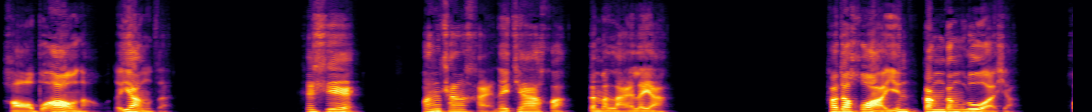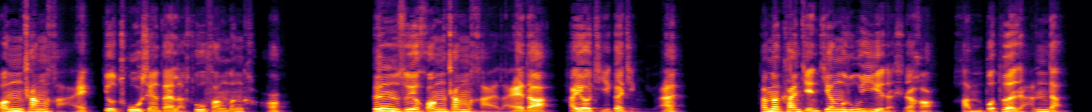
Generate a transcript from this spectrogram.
好不懊恼的样子。可是黄长海那家伙怎么来了呀？他的话音刚刚落下，黄长海就出现在了书房门口。跟随黄长海来的还有几个警员。他们看见江如意的时候，很不自然的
